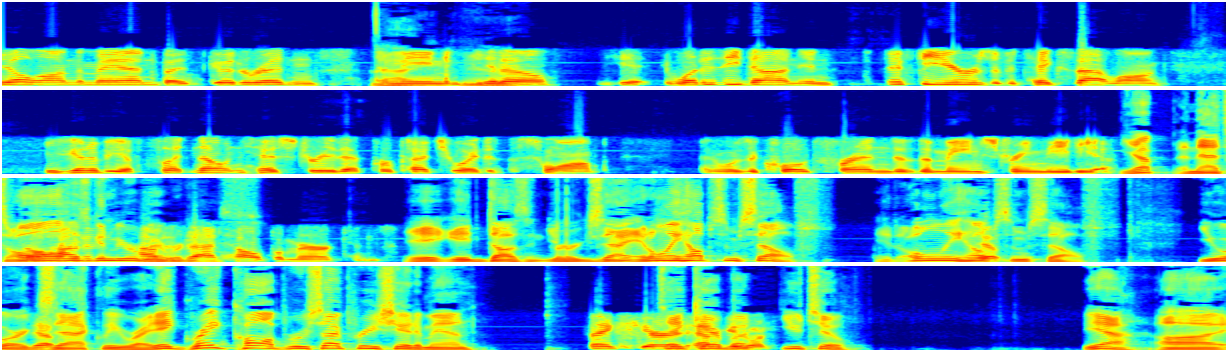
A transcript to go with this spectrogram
ill on the man, but good riddance. I Yeah, mean, yeah. you know, what has he done in 50 years? If it takes that long, he's going to be a footnote in history that perpetuated the swamp and was a quote friend of the mainstream media. Yep, and that's So all he's does- going to be remembered. How does that as. help Americans? It, it doesn't. You're exact. It only helps himself. It only helps Yep. himself. You are Yep. exactly right. Hey, great call, Bruce. I appreciate it, man. Thanks, Garrett. Take care, bud. You too. Yeah. Uh,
